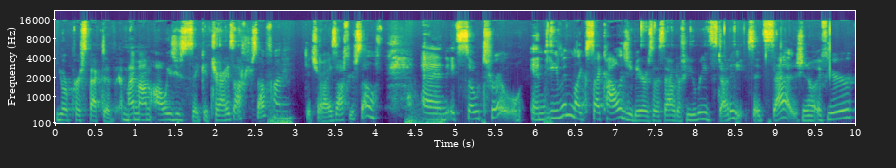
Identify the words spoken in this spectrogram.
your perspective. And my mom always used to say, get your eyes off yourself, honey. Get your eyes off yourself. And it's so true. And even like psychology bears this out. If you read studies, it says, you know, if you're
